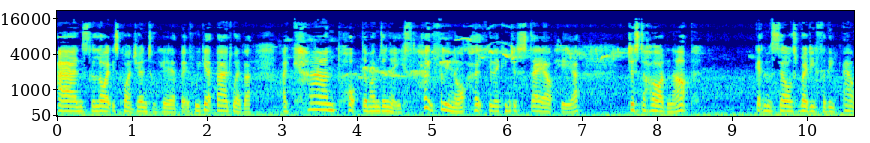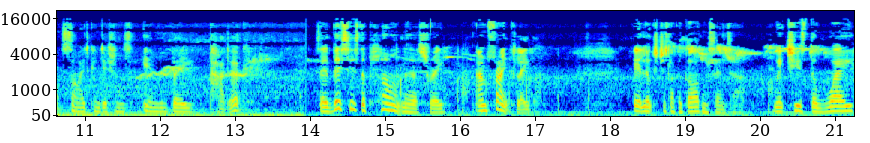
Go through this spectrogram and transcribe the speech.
and the light is quite gentle here. But if we get bad weather, I can pop them underneath. Hopefully not. Hopefully they can just stay out here just to harden up, get themselves ready for the outside conditions in the paddock. So this is the plant nursery. And frankly, it looks just like a garden centre, which is the way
